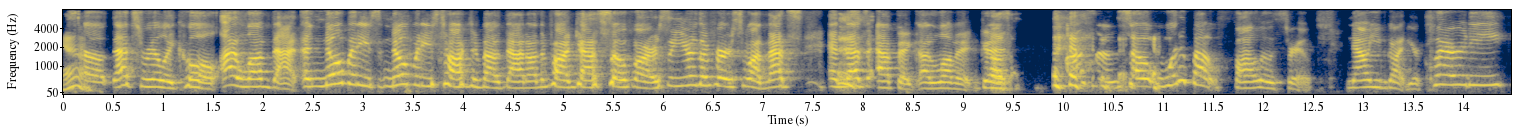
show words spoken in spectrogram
Yeah. So that's really cool. I love that. And nobody's nobody's talked about that on the podcast so far. So you're the first one. That's and that's epic. I love it. Good. Awesome. awesome. So what about follow through? Now you've got your clarity,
